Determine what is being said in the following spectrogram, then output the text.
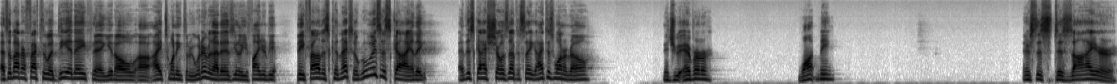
as a matter of fact, through a DNA thing, you know, uh, I 23, whatever that is, you know, you find your, they found this connection. Who is this guy? And they, and this guy shows up and saying, I just want to know, did you ever want me? There's this desire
